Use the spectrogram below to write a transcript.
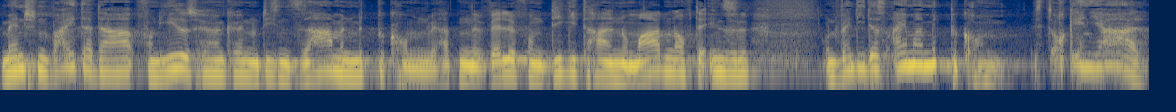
Menschen weiter da von Jesus hören können und diesen Samen mitbekommen. Wir hatten eine Welle von digitalen Nomaden auf der Insel. Und wenn die das einmal mitbekommen, ist doch genial.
